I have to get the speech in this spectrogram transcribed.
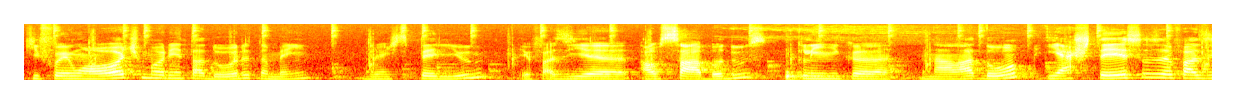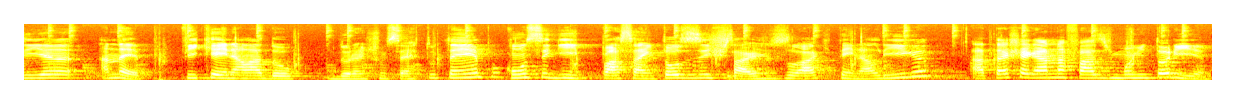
que foi uma ótima orientadora também durante esse período. Eu fazia aos sábados clínica na Lador e às terças eu fazia a NEPRO. Fiquei na Lador durante um certo tempo, consegui passar em todos os estágios lá que tem na liga até chegar na fase de monitoria,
